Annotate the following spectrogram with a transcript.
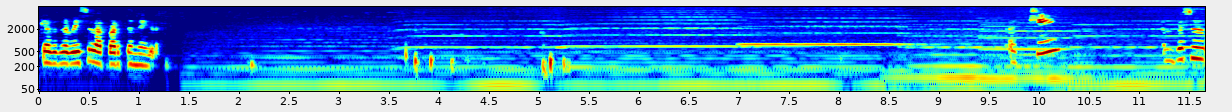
que atraviese la parte negra. Aquí en vez de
